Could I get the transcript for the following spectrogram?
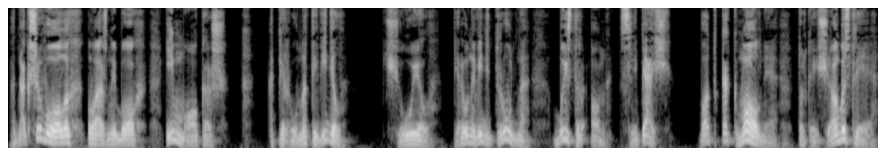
Однако Шиволох — важный бог, и Мокаш. А Перуна ты видел? Чуял. Перуна видеть трудно, быстр он, слепящ. Вот как молния, только еще быстрее.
